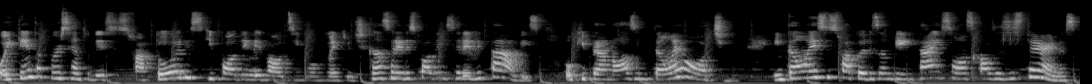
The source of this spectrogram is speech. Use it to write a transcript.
80% desses fatores que podem levar ao desenvolvimento de câncer, eles podem ser evitáveis, o que para nós então é ótimo. Então, esses fatores ambientais são as causas externas.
